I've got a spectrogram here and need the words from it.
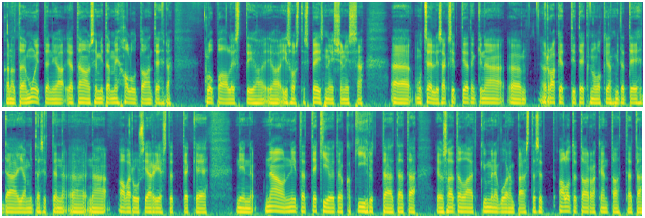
kannalta ja muiden, ja, ja tämä on se, mitä me halutaan tehdä globaalisti ja, ja isosti Space Nationissa, mutta sen lisäksi tietenkin nämä rakettiteknologiat, mitä tehdään ja mitä sitten nämä avaruusjärjestöt tekee, niin nämä on niitä tekijöitä, jotka kiihdyttää tätä. Ja jos ajatellaan, että kymmenen vuoden päästä se aloitetaan rakentaa tätä,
